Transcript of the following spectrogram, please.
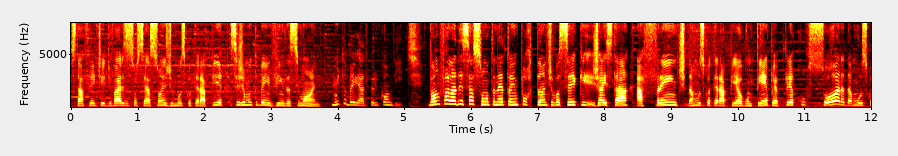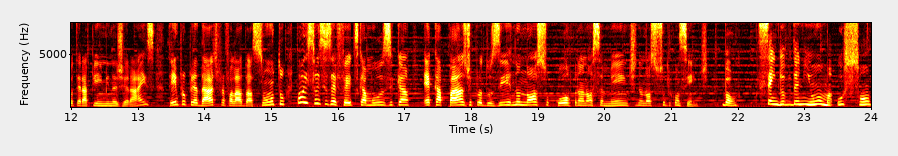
está à frente de várias associações de musicoterapia. Seja muito bem-vinda, Simone. Muito obrigada pelo convite. Vamos falar desse assunto, né, tão importante. Você que já está à frente da musicoterapia há algum tempo, é precursora da musicoterapia em Minas Gerais, tem propriedade para falar do assunto. Quais são esses efeitos que a música é capaz de produzir no nosso corpo, na nossa mente, no nosso subconsciente? Bom, sem dúvida nenhuma, o som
